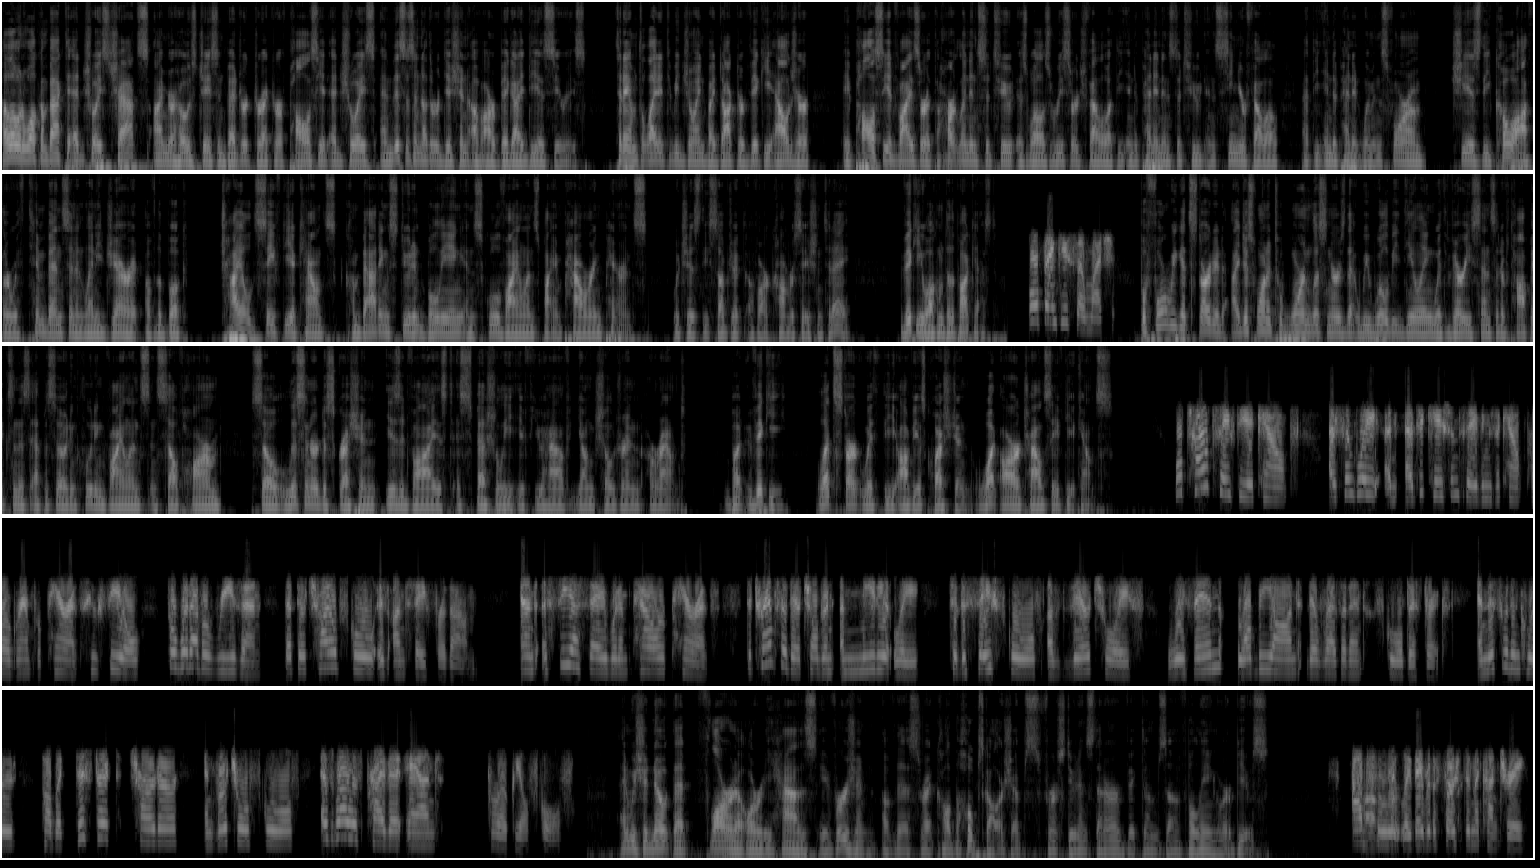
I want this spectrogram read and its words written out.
Hello and welcome back to EdChoice Chats. I'm your host, Jason Bedrick, Director of Policy at EdChoice, and this is another edition of our Big Ideas series. Today I'm delighted to be joined by Dr. Vicki Alger, a policy advisor at the Heartland Institute, as well as research fellow at the Independent Institute and senior fellow at the Independent Women's Forum. She is the co author with Tim Benson and Lennie Jarratt of the book Child Safety Accounts Combating Student Bullying and School Violence by Empowering Parents, which is the subject of our conversation today. Vicki, welcome to the podcast. Well, thank you so much. Before we get started, I just wanted to warn listeners that we will be dealing with very sensitive topics in this episode, including violence and self harm. So, listener discretion is advised, especially if you have young children around. But, Vicki, let's start with the obvious question What are child safety accounts? Well, child safety accounts are simply an education savings account program for parents who feel for whatever reason, that their child's school is unsafe for them. And a CSA would empower parents to transfer their children immediately to the safe schools of their choice within or beyond their resident school districts. And this would include public district, charter, and virtual schools, as well as private and parochial schools. And we should note that Florida already has a version of this, right, called the Hope Scholarships for students that are victims of bullying or abuse. Absolutely. They were the first in the country.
